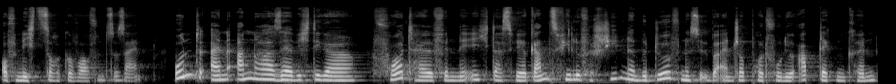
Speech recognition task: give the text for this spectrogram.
auf nichts zurückgeworfen zu sein. Und ein anderer sehr wichtiger Vorteil finde ich, dass wir ganz viele verschiedene Bedürfnisse über ein Jobportfolio abdecken können,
